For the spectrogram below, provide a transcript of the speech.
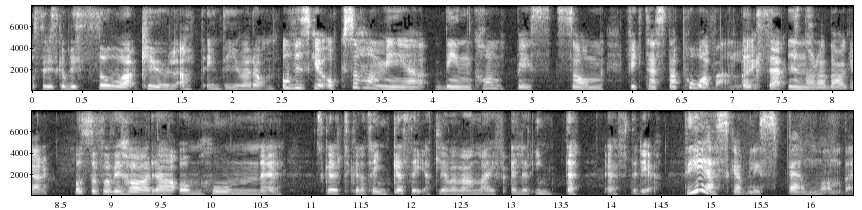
Så det ska bli så kul att intervjua dem. Och vi ska ju också ha med din kompis som fick testa på vanlife i några dagar. Och så får vi höra om hon eh, skulle kunna tänka sig att leva vanlife eller inte efter det. Det ska bli spännande.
